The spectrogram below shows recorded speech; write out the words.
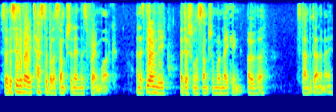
So this is a very testable assumption in this framework. And it's the only additional assumption we're making over standard NMA.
